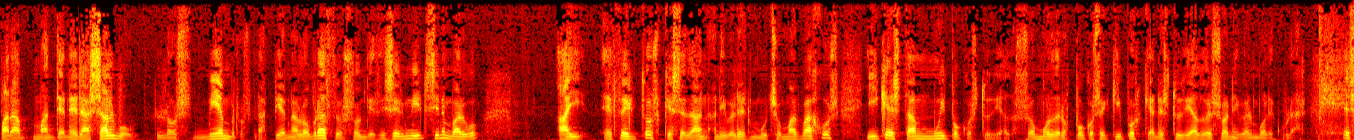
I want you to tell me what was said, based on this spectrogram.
para mantener a salvo los miembros, las piernas, los brazos, son 16.000, sin embargo, hay efectos que se dan a niveles mucho más bajos y que están muy poco estudiados. Somos de los pocos equipos que han estudiado eso a nivel molecular. es,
